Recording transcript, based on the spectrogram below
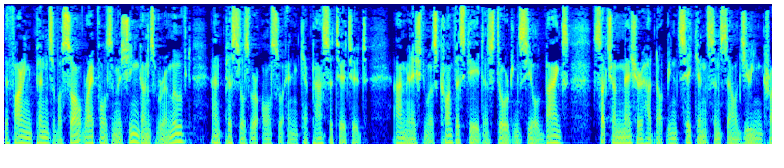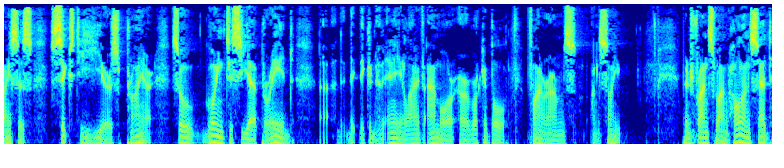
The firing pins of assault rifles and machine guns were removed and pistols were also incapacitated. Ammunition was confiscated and stored in sealed bags. Such a measure had not been taken since the Algerian crisis 60 years prior. So going to see a parade, uh, they, they, couldn't have any live ammo or, or workable firearms on site. Prince Francois Hollande said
